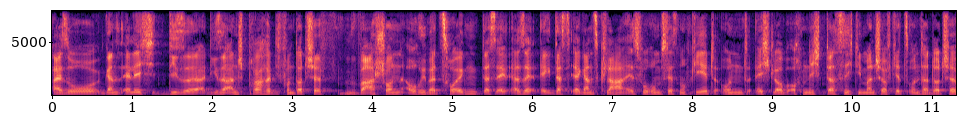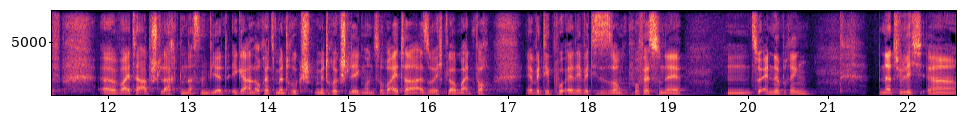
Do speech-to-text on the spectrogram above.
Also ganz ehrlich, diese, diese Ansprache von Dotchev war schon auch überzeugend, dass er, also, dass er ganz klar ist, worum es jetzt noch geht. Und ich glaube auch nicht, dass sich die Mannschaft jetzt unter Dotchev äh, weiter abschlachten lassen wird, egal auch jetzt mit, Rücksch mit Rückschlägen und so weiter. Also ich glaube einfach, er wird die, er wird die Saison professionell mh, zu Ende bringen natürlich äh,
